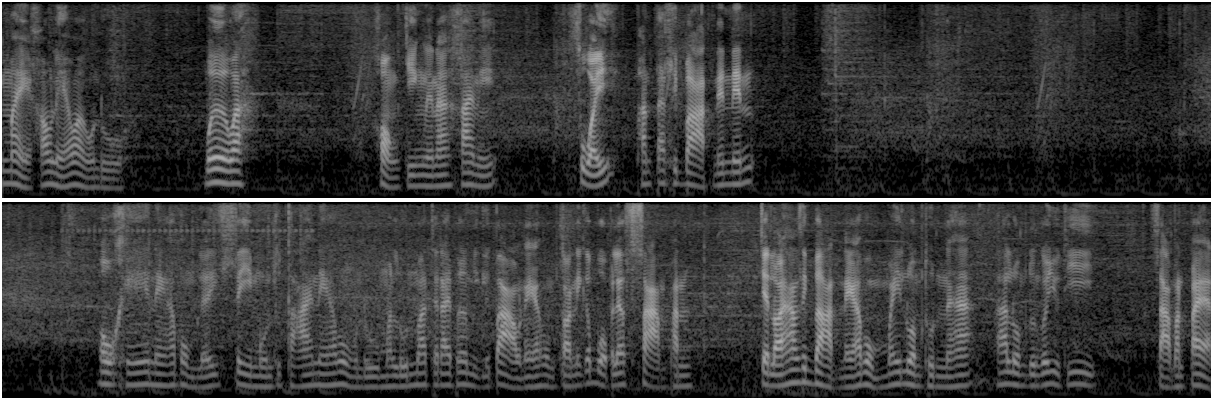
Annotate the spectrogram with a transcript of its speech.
มใหม่เข้าแล้วอะ่ะคนดู เบอร์วะของจริงเลยนะค่ายนี้ สวยพันแปดสิบาท เน้นๆ โอเคนะครับผมเหลยสี่หมุนสุดท้ายนะครับผมดูมาลุ้นว่าจะได้เพิ่มอีกหรือเปล่านะครับผมตอนนี้ก็บวกไปแล้วสามพันเจ็ดร้อยห้าสิบาทนะครับผมไม่รวมทุนนะฮะถ้ารวมทุนก็อยู่ที่สามพันแปด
